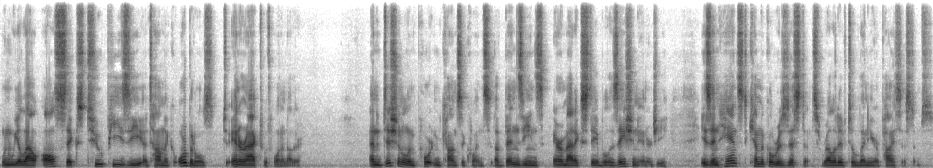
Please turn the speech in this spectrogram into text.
when we allow all six 2pz atomic orbitals to interact with one another. An additional important consequence of benzene's aromatic stabilization energy is enhanced chemical resistance relative to linear pi systems.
